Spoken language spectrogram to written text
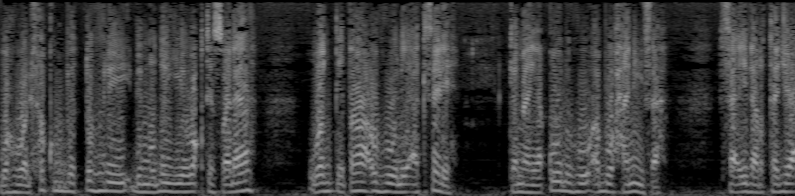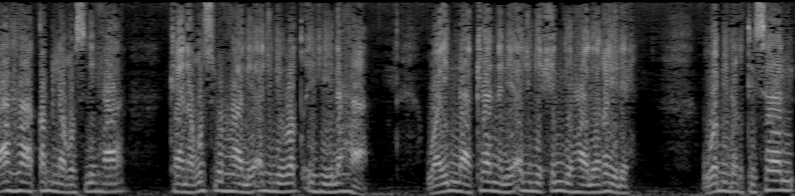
وهو الحكم بالطهر بمضي وقت صلاة وانقطاعه لأكثره كما يقوله أبو حنيفة فإذا ارتجعها قبل غسلها كان غسلها لأجل وطئه لها وإلا كان لأجل حلها لغيره وبالاغتسال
